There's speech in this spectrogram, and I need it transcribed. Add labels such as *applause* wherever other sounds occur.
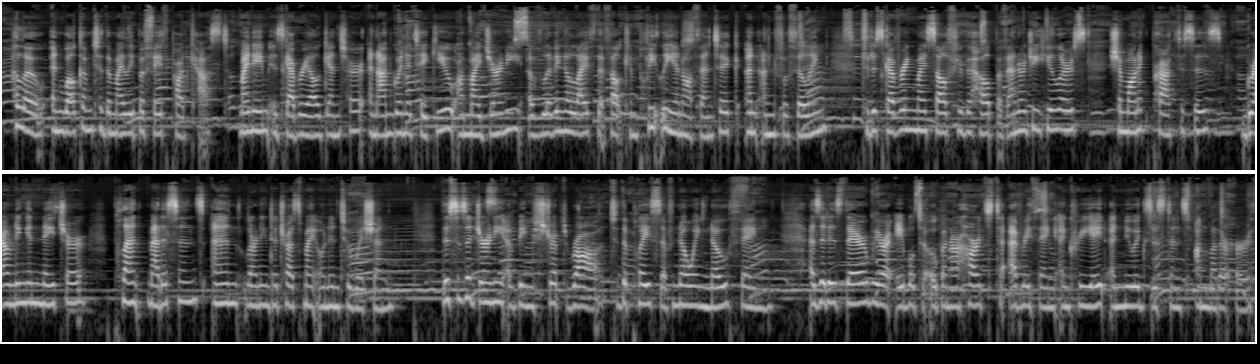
Hello, and welcome to the My Leap of Faith podcast. My name is Gabrielle Ginter, and I'm going to take you on my journey of living a life that felt completely inauthentic and unfulfilling to discovering myself through the help of energy healers, shamanic practices, grounding in nature, plant medicines, and learning to trust my own intuition. This is a journey of being stripped raw to the place of knowing no thing. As it is there, we are able to open our hearts to everything and create a new existence on Mother Earth.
